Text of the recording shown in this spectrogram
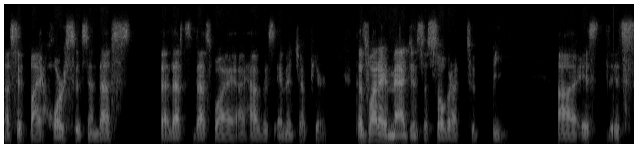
as if by horses. And that's that, that's that's why I have this image up here. That's what I imagine Zozobra to be. Uh, it's it's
